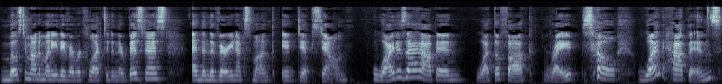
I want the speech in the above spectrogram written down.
most amount of money they've ever collected in their business, and then the very next month it dips down. Why does that happen? What the fuck, right? So, what happens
